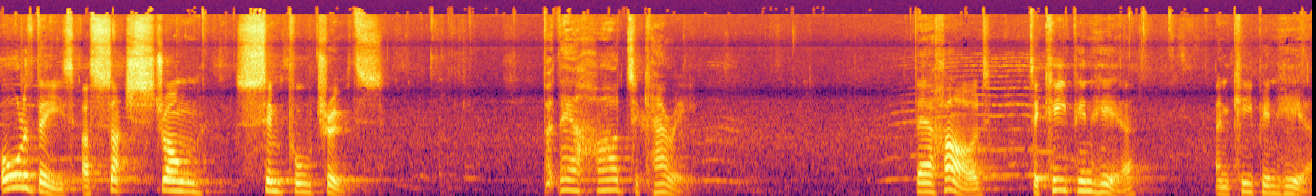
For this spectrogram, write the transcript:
All of these are such strong, simple truths, but they're hard to carry. They're hard to keep in here and keep in here.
